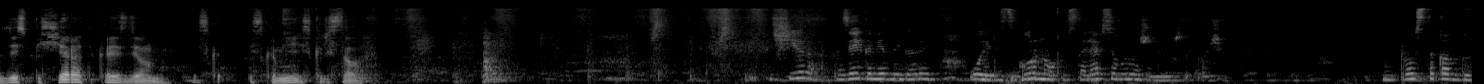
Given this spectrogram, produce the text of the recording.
Здесь пещера такая сделана из, из камней, из кристаллов. Пещера, хозяйка Медной горы. Ой, из горного хрусталя все выложено, между прочим. Не просто как бы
